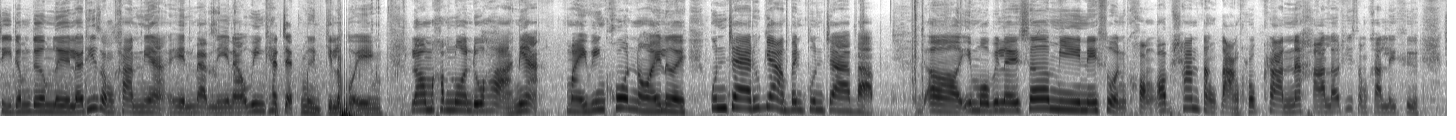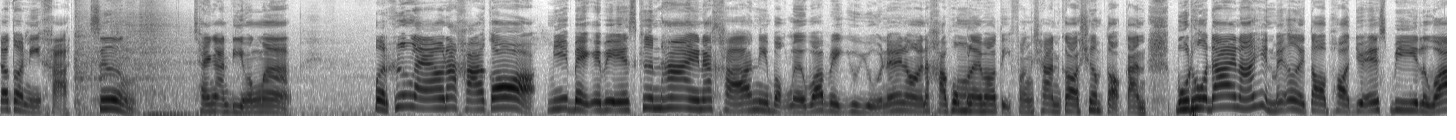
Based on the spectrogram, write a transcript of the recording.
สีเดิมๆเลยแล้วที่สำคัญเนี่ยเห็นแบบนี้นะวิ่งแค่ 70,000กิโลเองลองมาคำนวณดูค่ะเนี่ยไม่วิ่งโคตรน้อยเลย กุญแจทุกอย่างเป็นกุญแจแบบเอ่อ immobilizer มีในส่วนของออปชันต่างๆ ครบครันนะคะ แล้วที่สำคัญเลยคือเจ้าตัวนี้ค่ะ ซึ่งใช้งานดีมากๆ เปิดเครื่องแล้วนะคะก็มีเบรก ABS ขึ้นให้นะคะ นี่บอกเลยว่าเบรกอยู่ๆแน่นอนนะคะพวงมาลัยมัลติฟังก์ชันก็เชื่อมต่อกันบลูทูธได้นะ เห็นไหมเอ่ยต่อพอร์ต USB หรือว่า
